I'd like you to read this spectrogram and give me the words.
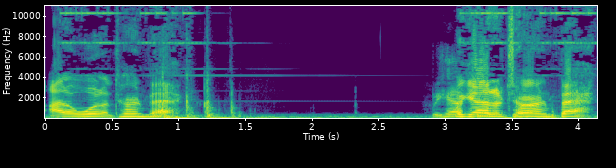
I, don't want to turn back. We have We to- gotta turn back.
